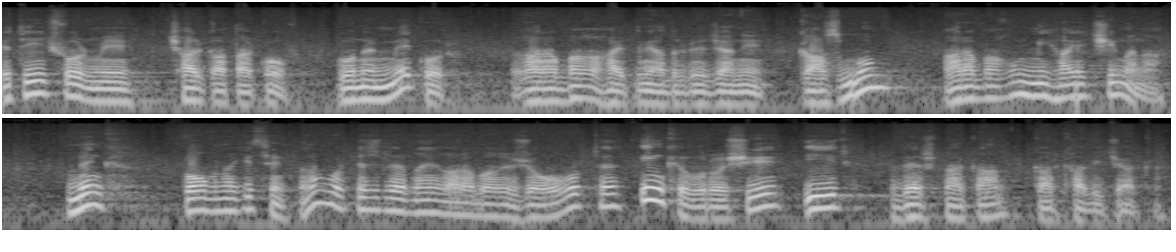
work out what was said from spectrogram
Եթե ինչ որ մի չար կատակով գոնե մեկ օր Ղարաբաղը հայտնի Ադրբեջանի կազմում, Ղարաբաղում մի հայ չի մնա։ Մենք կողմնակից ենք նրան, որպես Լեռնային Ղարաբաղի ժողովուրդը ինքը որոշի իր վերջնական կարգավիճակը։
